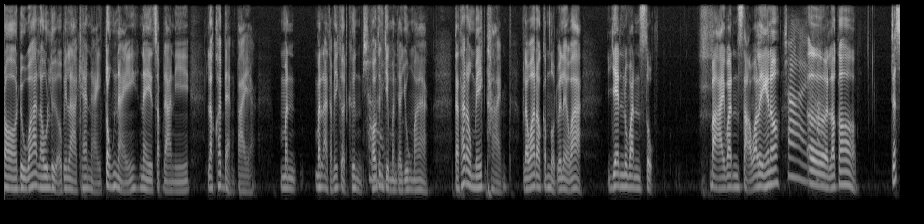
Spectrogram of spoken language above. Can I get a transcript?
รอดูว่าเราเหลือเวลาแค่ไหน ตรงไหนในสัปดาห์นี้ แล้วค่อยแบ่งไปอะมันมันอาจจะไม่เกิดขึ้นใช่เพราะจริง ๆ มันจะยุ่งมาก แต่ถ้าเรา make time แปลว่าเรากำหนดไว้เลยว่า เย็นวันศุกร์บ่ายวันเสาร์อะไรอย่างเงี้ยเนาะใช่เออ แล้วก็ just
